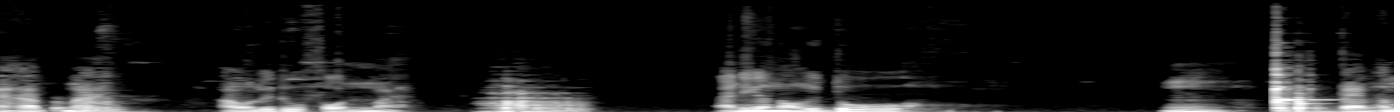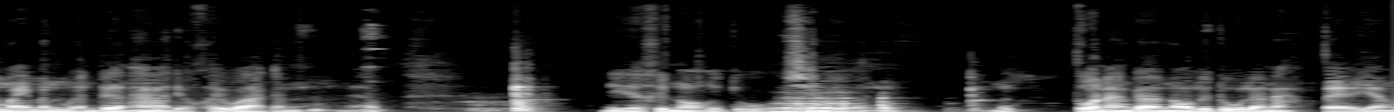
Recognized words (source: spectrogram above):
นะครับ มา เอาฤดูฝนมา อันนี้ก็นอกฤดู อืม แต่ทำไมมันเหมือนเดือนห้าเดี๋ยวค่อยว่ากันนะครับ นี่ก็คือนอกฤดูเช่นเดียวกันตัวนั้นก็นอกฤดูแล้วนะ แต่ยัง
